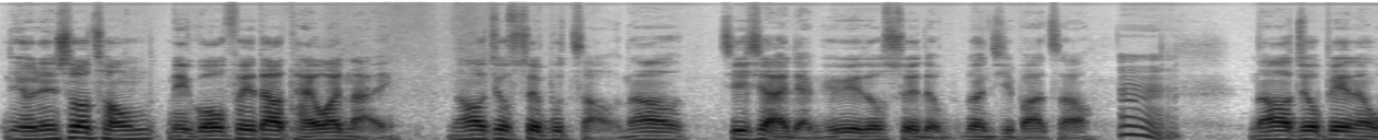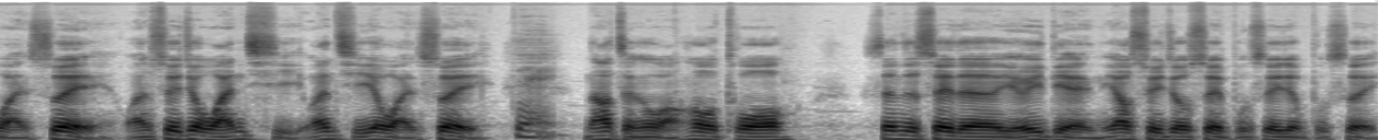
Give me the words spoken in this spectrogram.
有人说从美国飞到台湾来，然后就睡不着，然后接下来两个月都睡得乱七八糟，嗯，然后就变得晚睡，晚睡就晚起，晚起又晚睡，对，然后整个往后拖，甚至睡得有一点要睡就睡，不睡就不睡。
